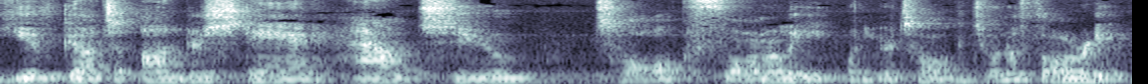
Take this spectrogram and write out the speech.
You've got to understand how to talk formally when you're talking to an authority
